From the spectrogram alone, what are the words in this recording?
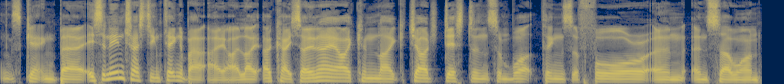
It's getting better. It's an interesting thing about AI. Like, okay, so an AI can like judge distance and what things are for and and so on.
